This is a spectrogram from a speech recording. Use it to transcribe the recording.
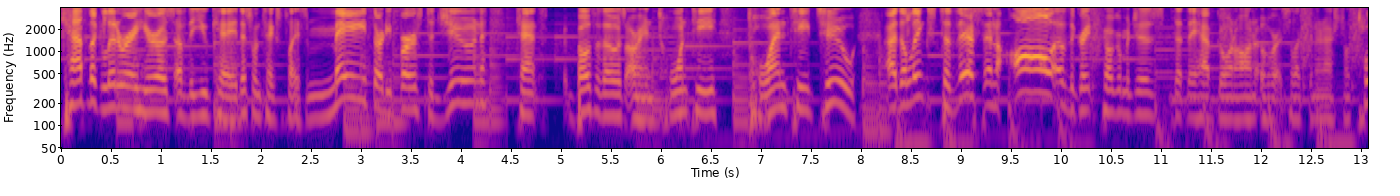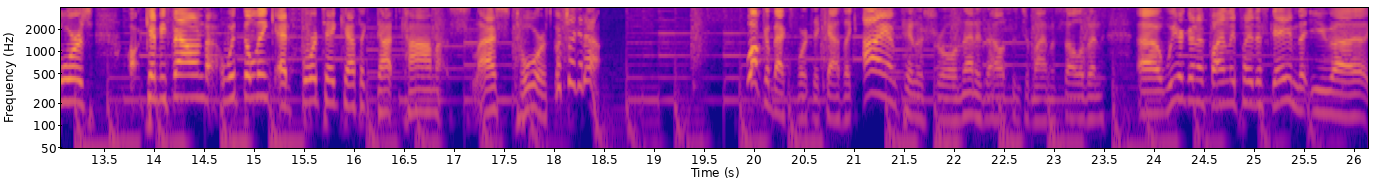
Catholic literary heroes of the UK. This one takes place May 31st to June 10th. Both of those are in 2022. Uh, the links to this and all of the great pilgrimages that they have going on over at Select International Tours can be found with the link at fortecatholic.com slash tours. Go check it out. Welcome back to Forte Catholic. I am Taylor Schroll, and that is Allison Jemima Sullivan. Uh, we are going to finally play this game that you uh,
